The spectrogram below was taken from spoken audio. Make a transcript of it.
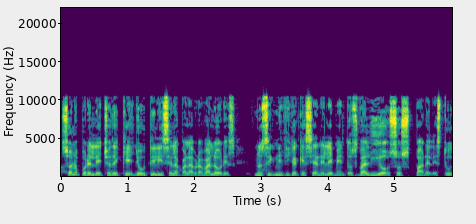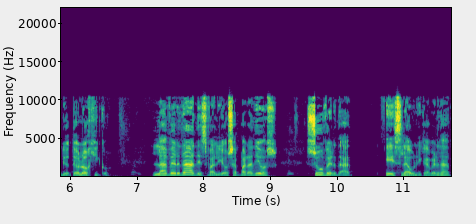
solo por el hecho de que yo utilice la palabra valores, no significa que sean elementos valiosos para el estudio teológico. La verdad es valiosa para Dios. Su verdad es la única verdad.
